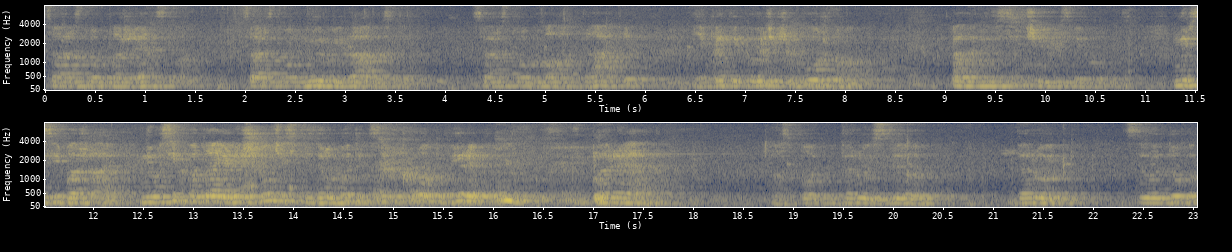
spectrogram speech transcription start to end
царство блаженства, царство миру і радості, царство благодаті, яке ти кличеш кожного, але не всі чують цей голос. Не всі бажають, не усі хватає рішучості зробити цей крок віри вперед. Господь, даруй сили, даруй сили Духа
